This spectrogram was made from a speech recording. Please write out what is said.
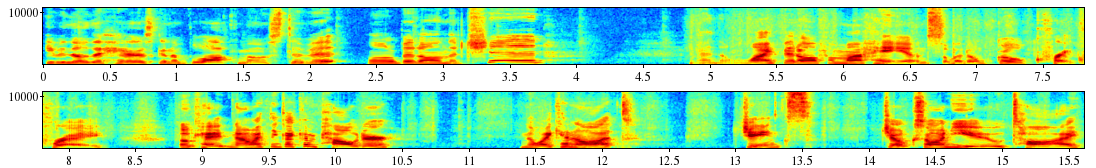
even though the hair is going to block most of it. A little bit on the chin. And then wipe it off of my hand so I don't go cray-cray. Okay, now I think I can powder. No, I cannot. Jinx. Joke's on you, Ty.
